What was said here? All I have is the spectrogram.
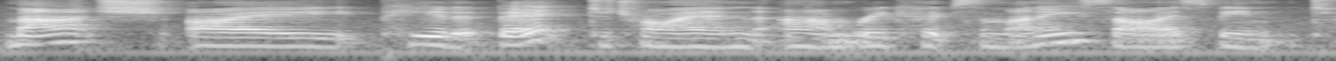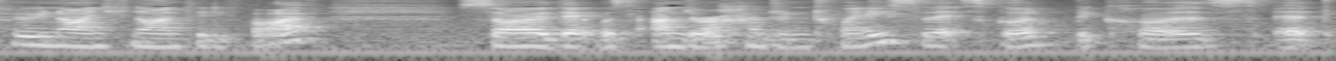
March I pared it back to try and um, recoup some money so I spent 299.35 so that was under 120 so that's good because it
